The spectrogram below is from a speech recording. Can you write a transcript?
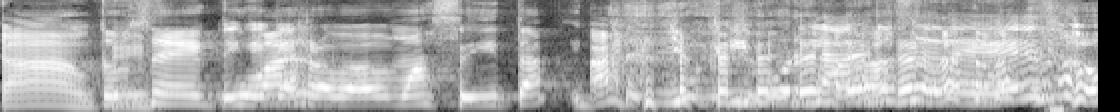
Ah, ok. Entonces, Dije ¿cuál- que robaba masita. y burlándose de eso.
